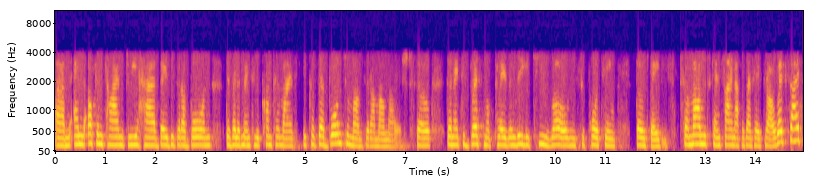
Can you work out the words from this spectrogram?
Um, and oftentimes we have babies that are born developmentally compromised because they're born to moms that are malnourished. So donated breast milk plays a really key role in supporting those babies. So moms can sign up, as I say, through our website,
